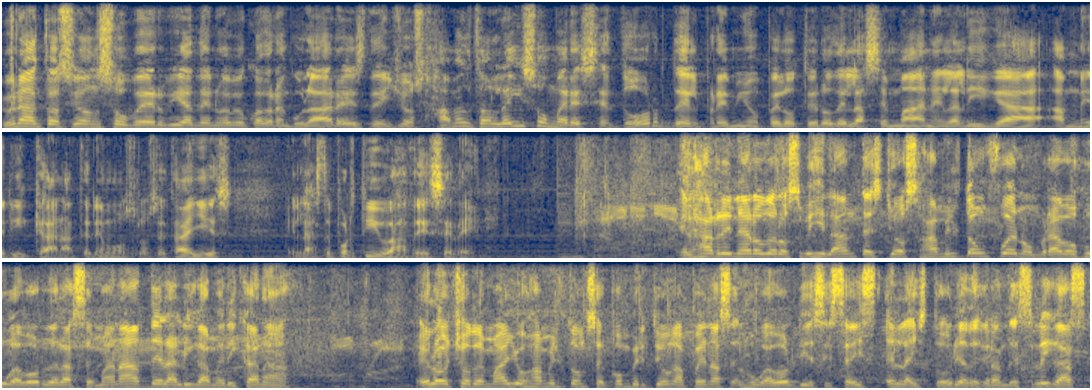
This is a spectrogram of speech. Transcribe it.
Una actuación soberbia de nueve cuadrangulares de Josh Hamilton le hizo merecedor del premio pelotero de la semana en la Liga Americana. Tenemos los detalles en las deportivas de SDN. El jardinero de los vigilantes, Josh Hamilton, fue nombrado jugador de la semana de la Liga Americana. El 8 de mayo, Hamilton se convirtió en apenas el jugador 16 en la historia de grandes ligas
